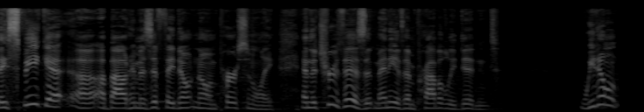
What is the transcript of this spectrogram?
They speak at, uh, about him as if they don't know him personally. And the truth is that many of them probably didn't. We don't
